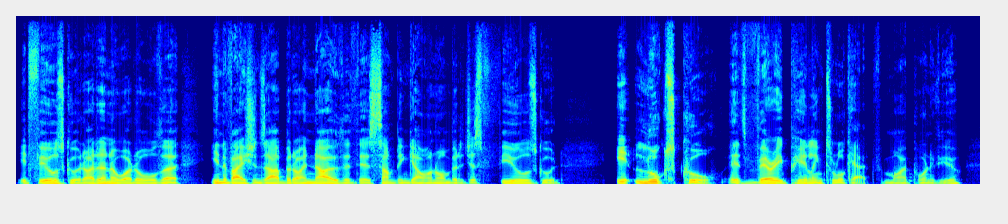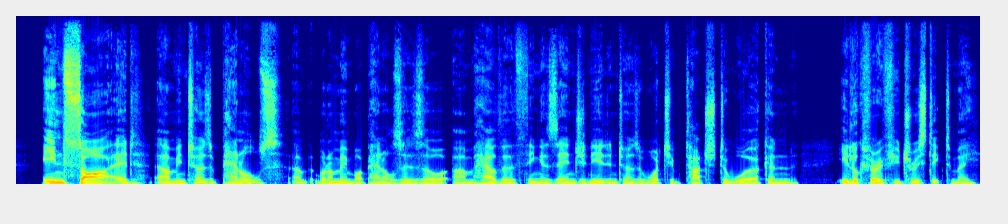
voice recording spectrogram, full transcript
it feels good. I don't know what all the innovations are, but I know that there's something going on, but it just feels good. It looks cool. It's very appealing to look at from my point of view. Inside, um, in terms of panels, uh, what I mean by panels is uh, um, how the thing is engineered in terms of what you've touched to work, and it looks very futuristic to me.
